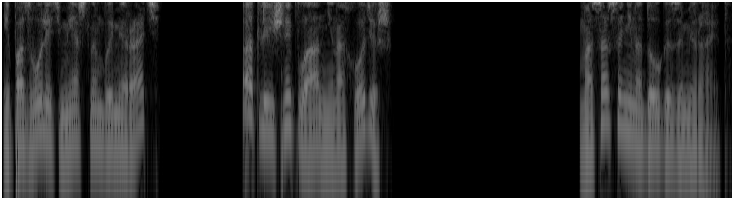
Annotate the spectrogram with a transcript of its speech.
и позволить местным вымирать? Отличный план, не находишь? Масаса ненадолго замирает.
